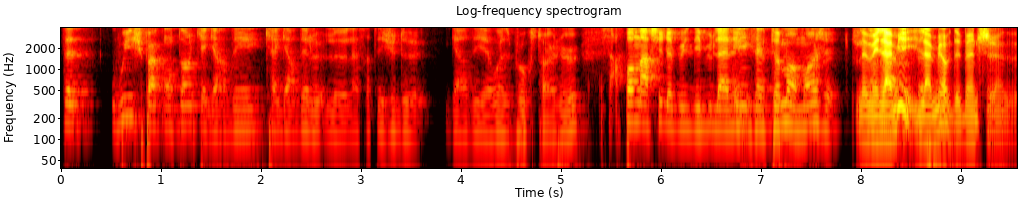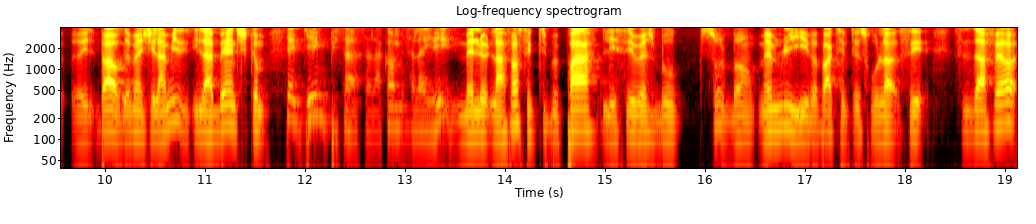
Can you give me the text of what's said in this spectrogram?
Peut-être, oui, je suis pas content qu'il a gardé, qu'il a gardé le- le- la stratégie de garder euh, Westbrook starter. Ça n'a pas marché depuis le début de l'année. Exactement, moi, je. je non, mais il l'a mis, il l'a mis off the bench, euh, il- pas off the bench, il l'a mis, il a bench comme, Quel game, puis ça, ça l'a comme ça l'a aidé. mais le- l'affaire, c'est que tu peux pas laisser Westbrook sur le banc. Même lui, il va pas accepter ce rôle-là. C'est, c'est des affaires,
